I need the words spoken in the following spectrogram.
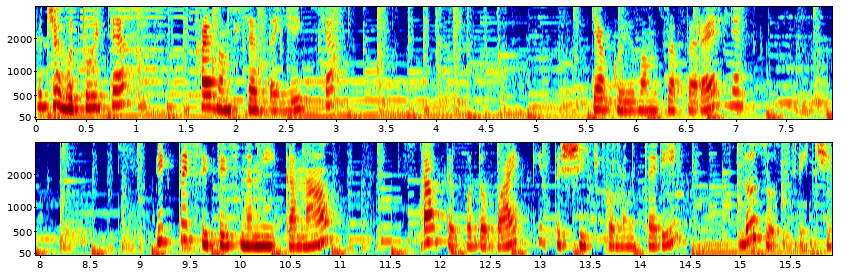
Отже, готуйте, хай вам все вдається. Дякую вам за перегляд. Підписуйтесь на мій канал, ставте вподобайки, пишіть коментарі. До зустрічі!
